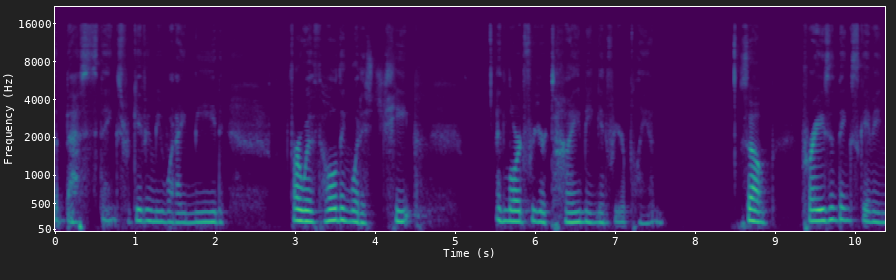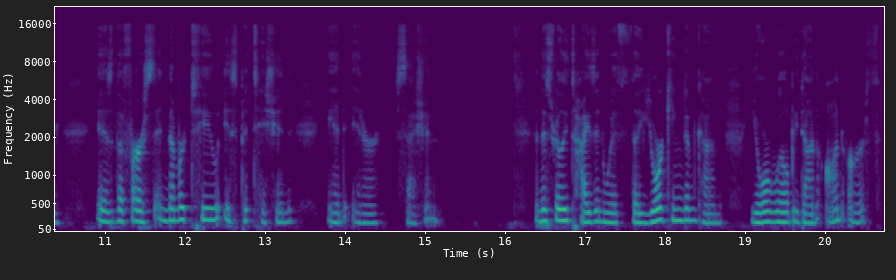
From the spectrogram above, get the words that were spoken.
the best things, for giving me what I need, for withholding what is cheap, and Lord, for your timing and for your plan. So, praise and thanksgiving is the first. And number two is petition and intercession. And this really ties in with the Your kingdom come, your will be done on earth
